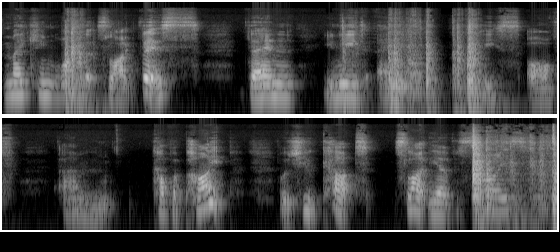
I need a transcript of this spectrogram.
making one that's like this then you need a piece of um, copper pipe which you cut slightly oversized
